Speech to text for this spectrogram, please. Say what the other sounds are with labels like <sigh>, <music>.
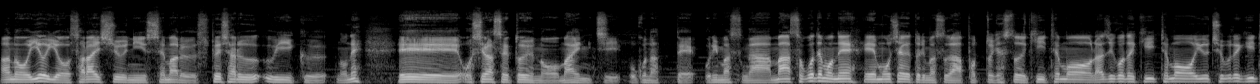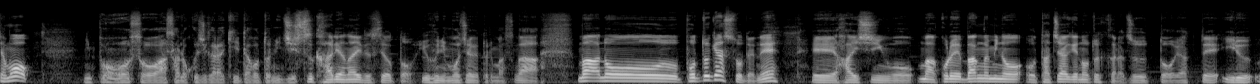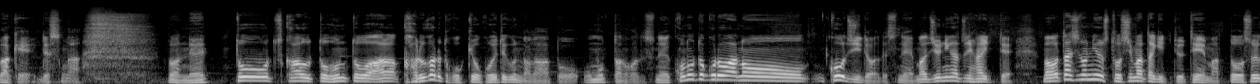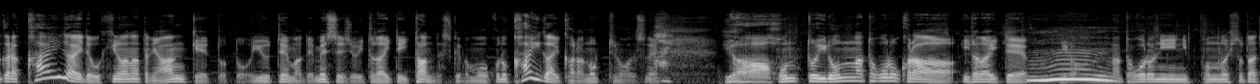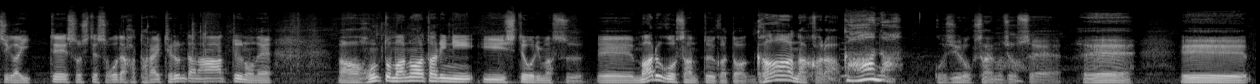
あのいよいよ再来週に迫るスペシャルウィークのね、えー、お知らせというのを毎日行っておりますが、まあそこでもね、えー、申し上げておりますが、ポッドキャストで聞いても、ラジコで聞いても、YouTube で聞いても、日本放送朝6時から聞いたことに実質変わりはないですよというふうに申し上げておりますが、まああのポッドキャストでね、えー、配信を、まあこれ番組の立ち上げの時からずっとやっているわけですが、まあ、ネットを使うと本当は軽々と国境を越えていくんだなと思ったのがですねこのところあの工事ではですね、まあ、12月に入って、まあ、私のニュース年またぎっていうテーマとそれから海外でお聞きのあなたにアンケートというテーマでメッセージをいただいていたんですけどもこの海外からのっていうのはですね、はい。いやー、本当いろんなところからいただいて、いろんなところに日本の人たちが行って、そしてそこで働いてるんだなっていうのをね、あ本当目の当たりにしております、えー、マルゴさんという方はガーナから。ガーナ？56歳の女性。えー、えー、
